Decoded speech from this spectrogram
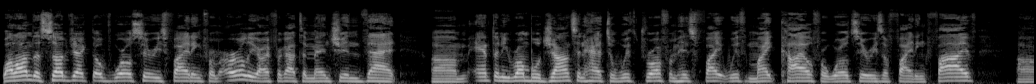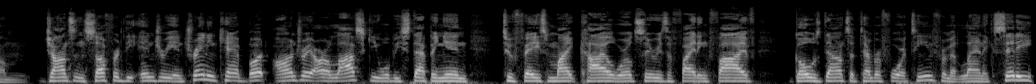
While on the subject of World Series fighting from earlier, I forgot to mention that um, Anthony Rumble Johnson had to withdraw from his fight with Mike Kyle for World Series of Fighting 5. Um, Johnson suffered the injury in training camp, but Andrei Arlovsky will be stepping in to face Mike Kyle. World Series of Fighting 5 goes down September 14th from Atlantic City.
